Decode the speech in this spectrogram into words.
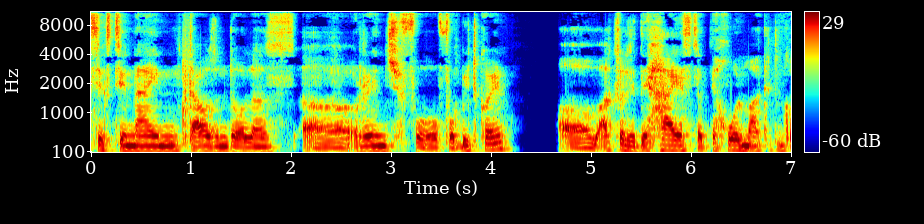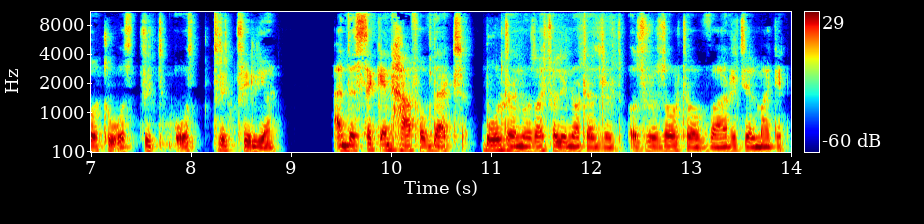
$69,000 uh, range for, for Bitcoin. Uh, actually, the highest that the whole market got to was 3, was 3 trillion. And the second half of that bull run was actually not as, a, as a result of uh, retail market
